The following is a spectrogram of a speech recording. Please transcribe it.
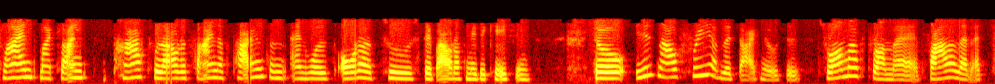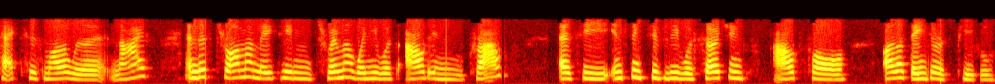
client, my client passed without a sign of Parkinson and was ordered to step out of medication. So he is now free of the diagnosis. Trauma from a father that attacked his mother with a knife, and this trauma made him tremor when he was out in crowds as he instinctively was searching out for other dangerous people.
